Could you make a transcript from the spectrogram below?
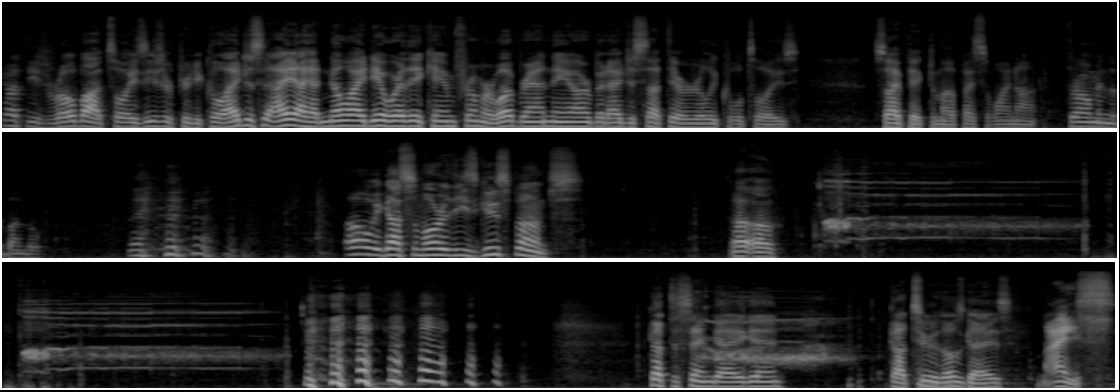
Got these robot toys. These are pretty cool. I just I, I had no idea where they came from or what brand they are, but I just thought they were really cool toys. So I picked them up. I said, why not? Throw them in the bundle. oh, we got some more of these goosebumps. Uh oh. Got the same guy again. Got two of those guys. Nice.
